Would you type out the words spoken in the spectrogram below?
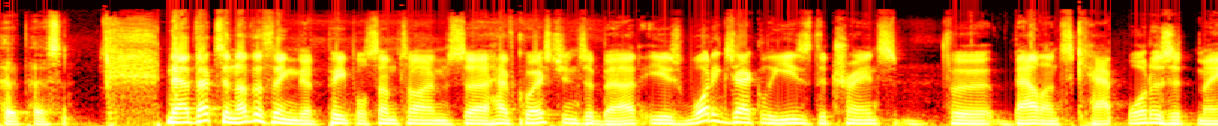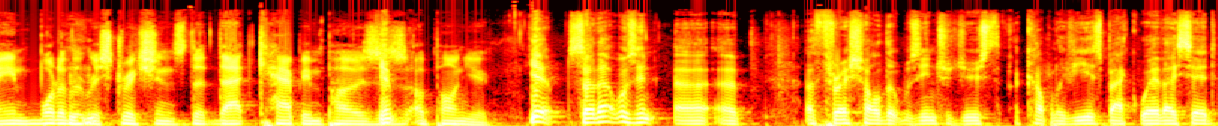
per person. Now, that's another thing that people sometimes uh, have questions about is what exactly is the transfer balance cap? What does it mean? What are the restrictions that that cap imposes upon you? Yeah, so that was an, uh, a, a threshold that was introduced a couple of years back where they said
